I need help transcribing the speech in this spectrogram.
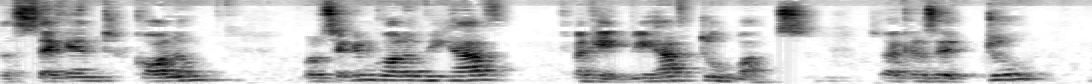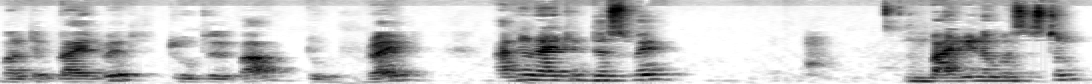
the second column. For the second column we have, again, we have two ones. So I can say 2 multiplied with 2 to the power 2, right? I can write it this way in binary number system.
